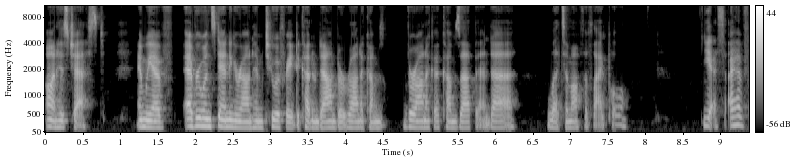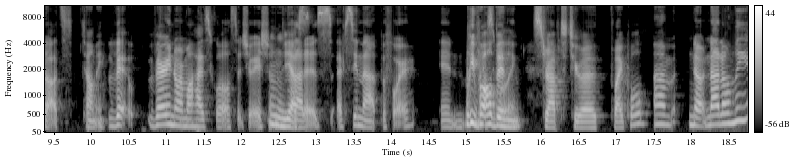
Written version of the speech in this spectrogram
on his chest. And we have everyone standing around him, too afraid to cut him down. But Veronica comes, Veronica comes up and uh, lets him off the flagpole. Yes, I have thoughts. Tell me. Ve- very normal high school situation. Mm, yes. That is. I've seen that before in We've all schooling. been strapped to a flagpole. Um, no, not only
